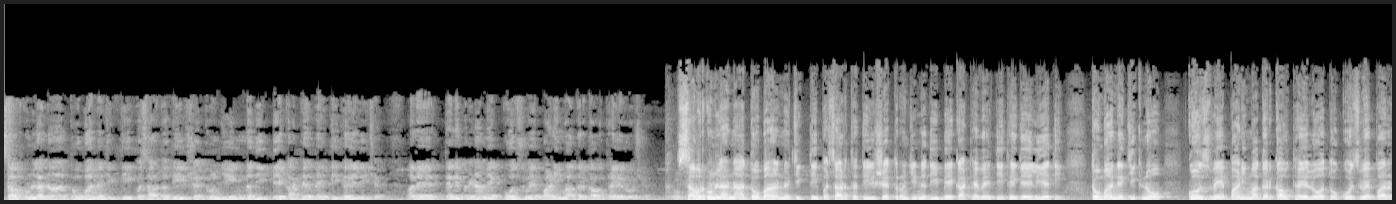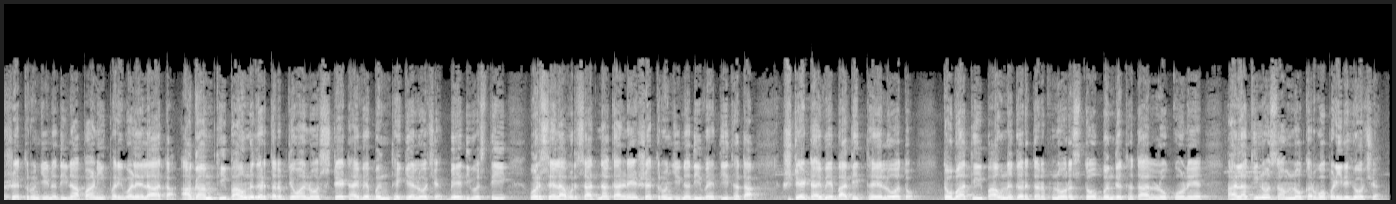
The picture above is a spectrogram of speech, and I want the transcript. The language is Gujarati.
સાવરકુંડલાના ધોબા નજીકથી પસાર થતી શેત્રુંજી નદી બે કાંઠે વહેતી થયેલી છે અને તેને પરિણામે કોઝવે પાણીમાં ગરકાવ થયેલો છે. સાવરકુંડલાના ધોબા નજીકથી પસાર થતી શેત્રુંજી નદી બે કાંઠે વહેતી થઈ ગયેલી હતી. ધોબા નજીકનો કોઝવે પાણીમાં ગરકાવ થયેલો હતો. કોઝવે પર શેત્રુંજી નદીના પાણી ફરી વળેલા હતા. આ ગામથી ભાવનગર તરફ જવાનો સ્ટેટ હાઈવે બંધ થઈ ગયેલો છે. બે દિવસથી વરસેલા વરસાદના કારણે શેત્રુંજી નદી વહેતી થતા સ્ટેટ હાઈવે બાધિત થયેલો હતો. તોબાથી ભાવનગર તરફનો રસ્તો બંધ થતા લોકોને હાલાકીનો સામનો કરવો પડી રહ્યો છે.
